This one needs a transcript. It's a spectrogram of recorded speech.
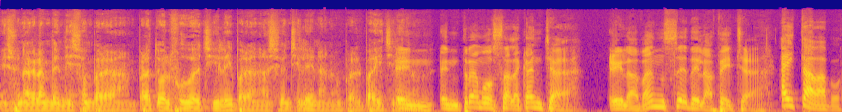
es una gran bendición para, para todo el fútbol de Chile y para la nación chilena, ¿no? para el país chileno. En Entramos a la cancha. El avance de la fecha. Ahí estaba, po.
